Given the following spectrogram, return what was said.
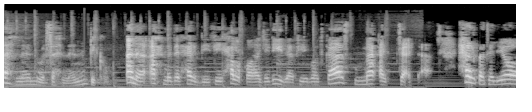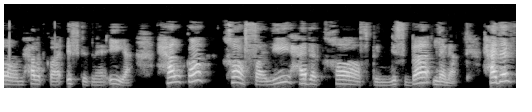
أهلا وسهلا بكم. أنا أحمد الحربي في حلقة جديدة في بودكاست مع التأتأة. حلقة اليوم حلقة استثنائية. حلقة خاصة لحدث خاص بالنسبة لنا. حدث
